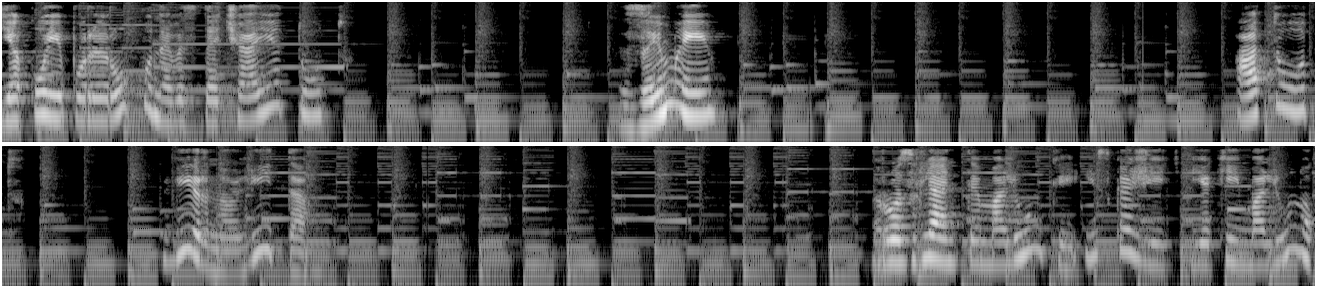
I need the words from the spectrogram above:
Якої пори року не вистачає тут? Зими. А тут? Вірно, літа. Розгляньте малюнки і скажіть, який малюнок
